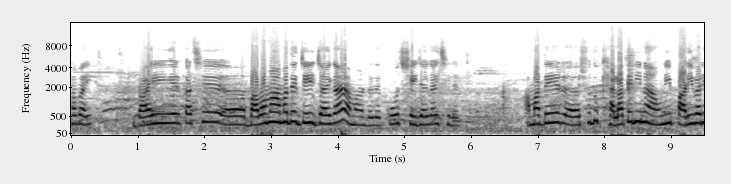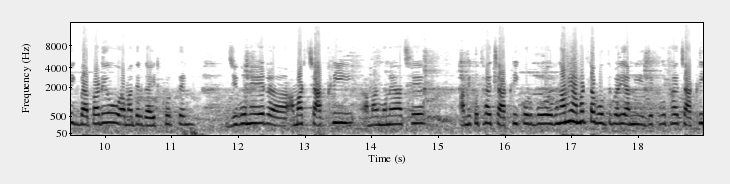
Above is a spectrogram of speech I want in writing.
সবাই বাইয়ের কাছে বাবা মা আমাদের যেই জায়গায়, আমাদের কোচ সেই জায়গায় ছিলেন। আমাদের শুধু খেলাতেনই না, উনি পারিবারিক ব্যাপারেও আমাদের গাইড করতেন। জীবনের আমার চাকরি, আমার মনে আছে, আমি কোথায় চাকরি করব এবং আমি আমারটা বলতে পারি, আমি যে কোথায় চাকরি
